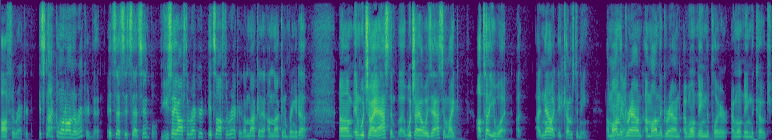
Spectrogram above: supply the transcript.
off the record," it's not going on the record. Then it's that's it's that simple. If you say off the record, it's off the record. I'm not gonna I'm not gonna bring it up. Um, and which I asked them, uh, which I always ask them, like, I'll tell you what. Uh, uh, now it, it comes to me. I'm on the ground. I'm on the ground. I won't name the player. I won't name the coach.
